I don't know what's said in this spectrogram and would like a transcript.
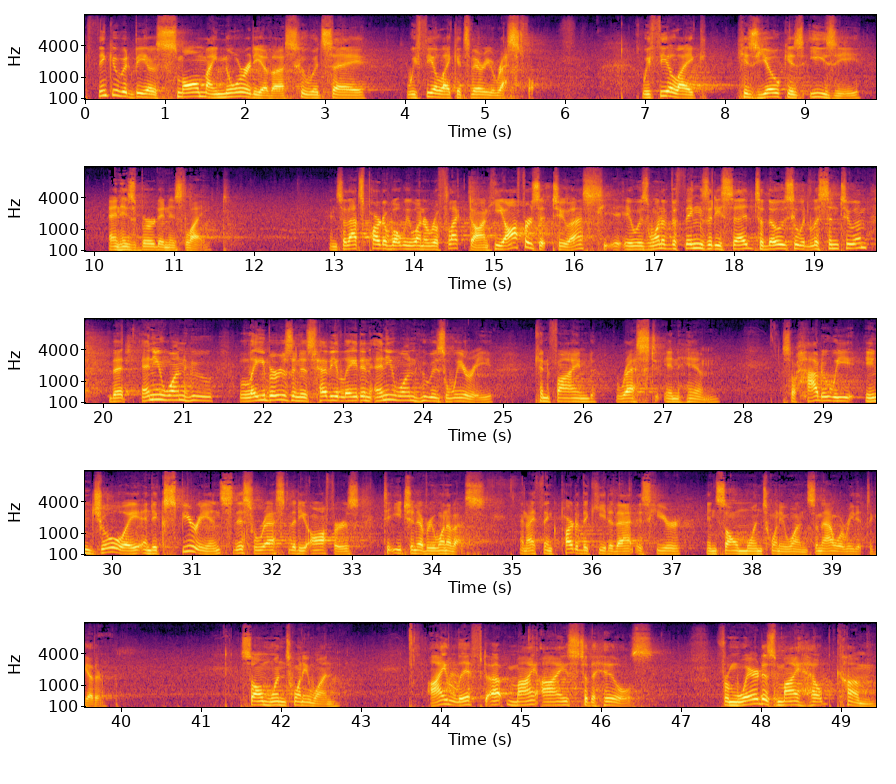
I think it would be a small minority of us who would say, we feel like it's very restful. We feel like his yoke is easy and his burden is light. And so that's part of what we want to reflect on. He offers it to us. It was one of the things that he said to those who would listen to him that anyone who labors and is heavy laden, anyone who is weary can find rest in him. So, how do we enjoy and experience this rest that he offers to each and every one of us? And I think part of the key to that is here in Psalm 121. So now we'll read it together. Psalm 121 I lift up my eyes to the hills. From where does my help come?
